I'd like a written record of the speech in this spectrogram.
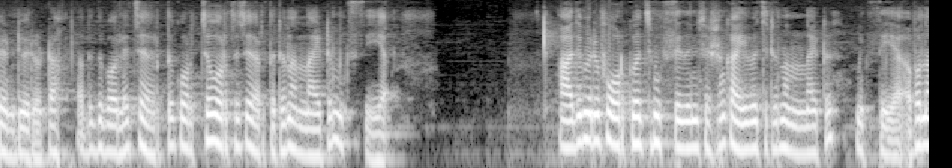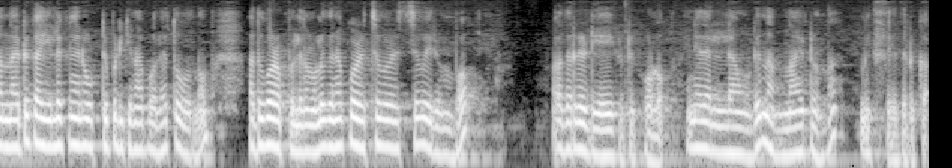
വേണ്ടി വരും കേട്ടോ. അത് ഇതുപോലെ ചേർത്ത് കുറച്ച് കുറച്ച് ചേർത്തിട്ട് നന്നായിട്ട് മിക്സ് ചെയ്യുക ആദ്യം ഒരു ഫോർക്ക് വെച്ച് മിക്സ് ചെയ്തതിന് ശേഷം കൈ വെച്ചിട്ട് നന്നായിട്ട് മിക്സ് ചെയ്യുക അപ്പോൾ നന്നായിട്ട് കയ്യിലൊക്കെ ഇങ്ങനെ ഒട്ടിപ്പിടിക്കണ പോലെ തോന്നും. അത് കുഴപ്പമില്ല. നമ്മളിങ്ങനെ കുഴച്ച് കുഴച്ച് വരുമ്പോൾ അത് റെഡിയായി കിട്ടിക്കോളും. ഇനി അതെല്ലാം കൂടി നന്നായിട്ടൊന്ന് മിക്സ് ചെയ്തെടുക്കുക.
